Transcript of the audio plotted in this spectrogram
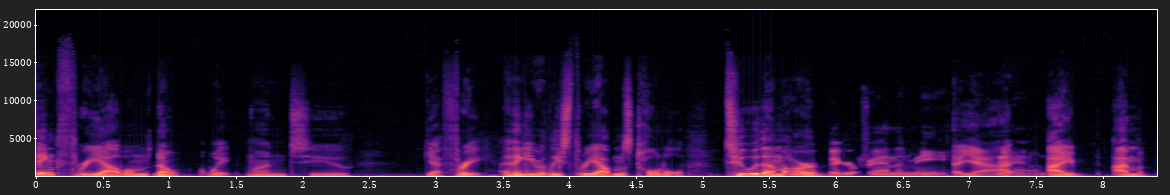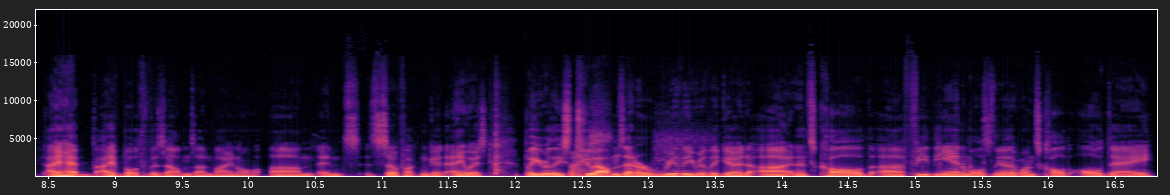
think three albums. No, wait, one, two. Yeah, three. I think he released three albums total. Two of them you are a bigger fan than me. uh, yeah, Damn. I, I I'm I have I have both of his albums on vinyl, um, and it's, it's so fucking good. Anyways, but he released two albums that are really really good, uh, and it's called uh, Feed the Animals, and the other one's called All Day.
